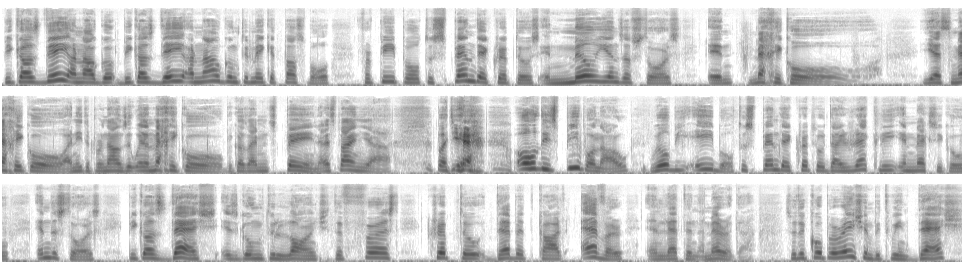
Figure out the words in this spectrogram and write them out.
because they are now because they are now going to make it possible for people to spend their cryptos in millions of stores in Mexico. Yes, Mexico. I need to pronounce it with a Mexico because I'm in Spain, España. But yeah, all these people now will be able to spend their crypto directly in Mexico in the stores because Dash is going to launch the first crypto debit card ever in Latin America. So the cooperation between Dash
